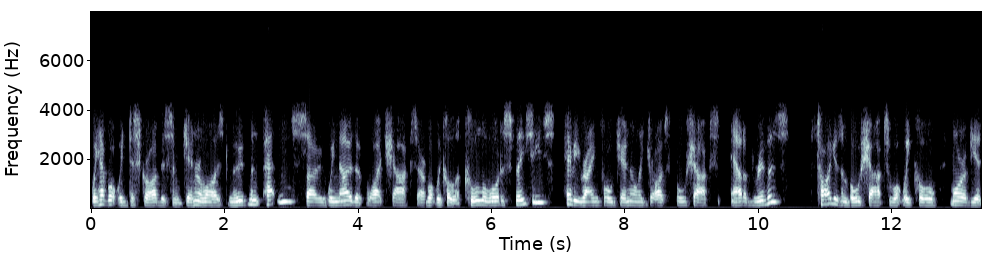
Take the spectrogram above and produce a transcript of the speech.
We have what we describe as some generalised movement patterns. So we know that white sharks are what we call a cooler water species. Heavy rainfall generally drives bull sharks out of rivers. Tigers and bull sharks are what we call more of your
